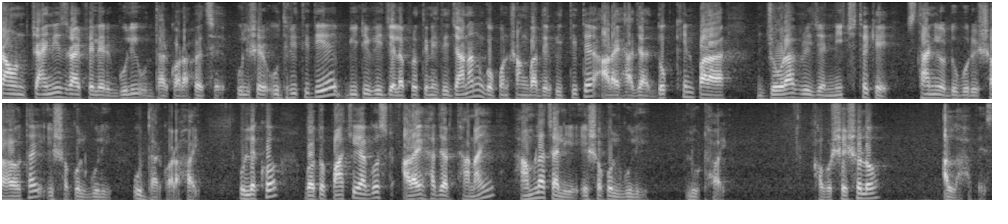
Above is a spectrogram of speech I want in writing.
রাউন্ড চাইনিজ রাইফেলের গুলি উদ্ধার করা হয়েছে। পুলিশের উদ্ধৃতি দিয়ে বিটিভি জেলা প্রতিনিধি জানান, গোপন সংবাদের ভিত্তিতে আড়াই হাজার দক্ষিণ পাড়া জোড়া ব্রিজের নিচ থেকে স্থানীয় ডুবুরির সহায়তায় এই সকল গুলি উদ্ধার করা হয়। উল্লেখ্য, গত পাঁচই আগস্ট আড়াই হাজার থানায় হামলা চালিয়ে এ সকল গুলি লুট হয়। খবর শেষ হলো। আল্লাহ হাফেজ।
